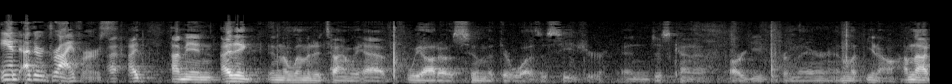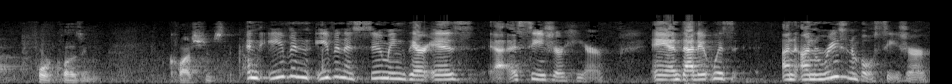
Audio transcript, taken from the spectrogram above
and other drivers. I mean, I think in the limited time we have, we ought to assume that there was a seizure and just kind of argue from there. I'm not foreclosing questions. And even, even assuming there is a seizure here and that it was an unreasonable seizure,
